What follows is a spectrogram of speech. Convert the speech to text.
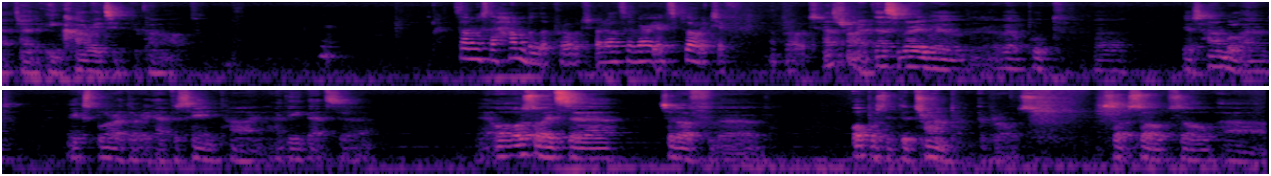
and try to encourage it to come out. it's almost a humble approach but also a very explorative approach That's right. That's very well uh, well put. Uh, yes, humble and exploratory at the same time. I think that's uh, uh, also it's uh, sort of uh, opposite to Trump approach. So so so uh,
